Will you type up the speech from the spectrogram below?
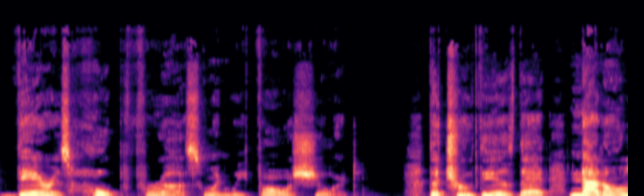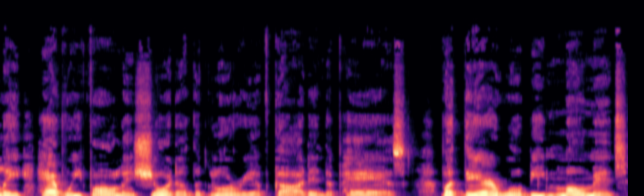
there is hope for us when we fall short. The truth is that not only have we fallen short of the glory of God in the past, but there will be moments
